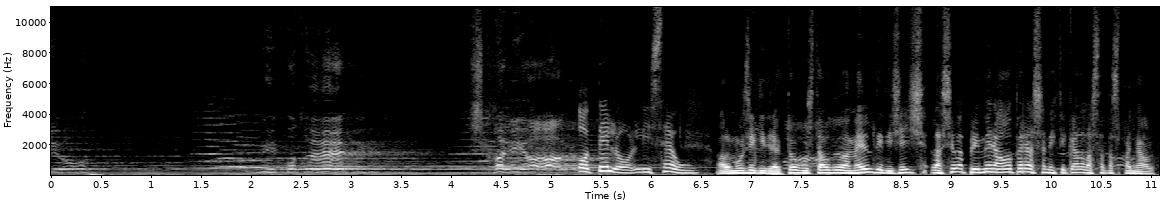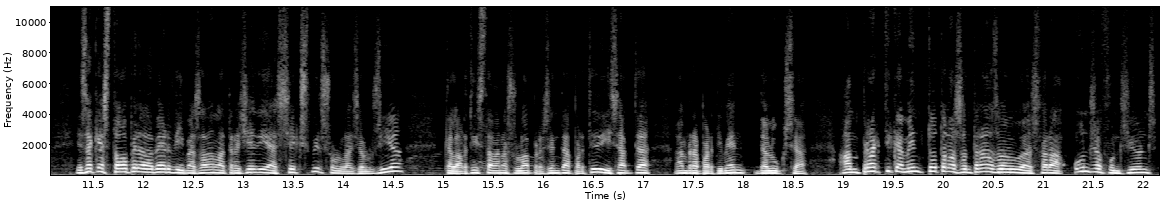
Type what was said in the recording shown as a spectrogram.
Io mi potevi. Otelo, Liceu. El músic i director Gustau Dudamel dirigeix la seva primera òpera escenificada a l'estat espanyol. És aquesta òpera de Verdi basada en la tragèdia de Shakespeare sobre la gelosia que l'artista veneçolà presenta a partir de dissabte amb repartiment de luxe. Amb pràcticament totes les entrades venudes farà 11 funcions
